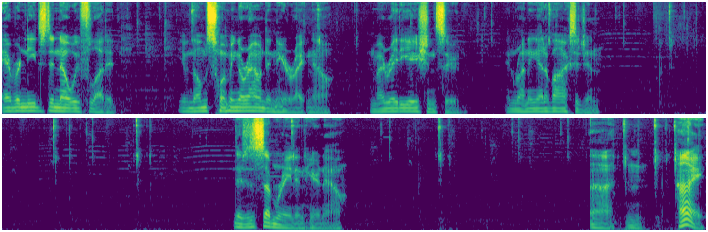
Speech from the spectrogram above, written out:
ever needs to know we flooded. Even though I'm swimming around in here right now. In my radiation suit. And running out of oxygen. There's a submarine in here now. Uh, mm. Hi.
